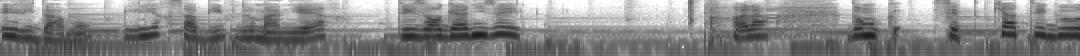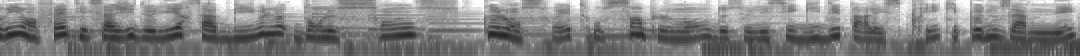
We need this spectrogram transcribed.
évidemment lire sa Bible de manière désorganisée. Voilà. Donc cette catégorie, en fait, il s'agit de lire sa Bible dans le sens que l'on souhaite ou simplement de se laisser guider par l'esprit qui peut nous amener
